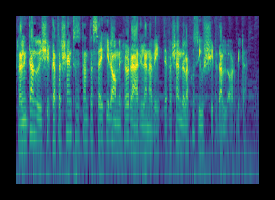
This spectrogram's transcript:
rallentando di circa 376 km orari la navetta e facendola così uscire dall'orbita.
